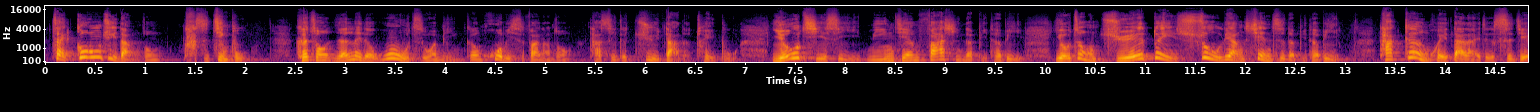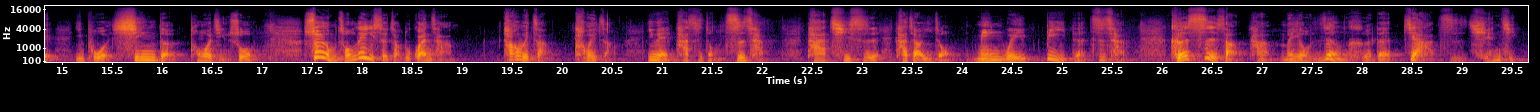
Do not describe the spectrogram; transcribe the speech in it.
在工具当中它是进步，可从人类的物质文明跟货币史发展当中，它是一个巨大的退步。尤其是以民间发行的比特币，有这种绝对数量限制的比特币。它更会带来这个世界一波新的通货紧缩，所以，我们从历史的角度观察，它会涨，它会涨，因为它是一种资产，它其实它叫一种名为币的资产，可事实上它没有任何的价值前景。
